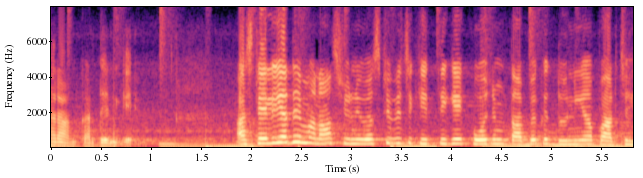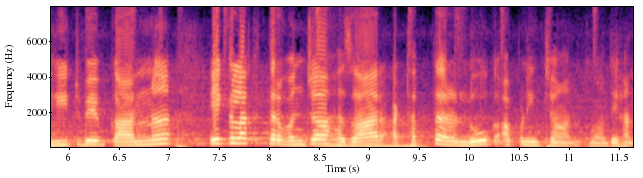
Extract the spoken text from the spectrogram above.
ਹੈਰਾਨ ਕਰ ਦੇਣਗੇ। ਆਸਟ੍ਰੇਲੀਆ ਦੇ ਮਨਾਸ ਯੂਨੀਵਰਸਿਟੀ ਵਿੱਚ ਕੀਤੀ ਗਈ ਖੋਜ ਮੁਤਾਬਕ ਦੁਨੀਆ ਭਰ 'ਚ ਹੀਟ ਵੇਵ ਕਾਰਨ 153078 ਲੋਕ ਆਪਣੀ ਜਾਨ ਗਵਾਉਂਦੇ ਹਨ।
